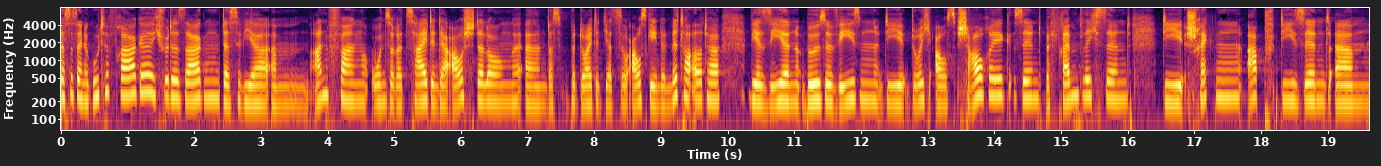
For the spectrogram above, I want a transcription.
Das ist eine gute Frage. Ich würde sagen, dass wir am Anfang unserer Zeit in der Ausstellung, ähm, das bedeutet jetzt so ausgehenden Mittelalter, wir sehen böse Wesen, die durchaus schaurig sind, befremdlich sind, die schrecken ab, die sind ähm,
